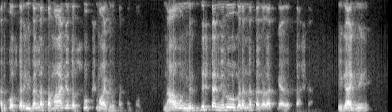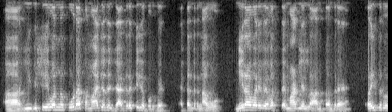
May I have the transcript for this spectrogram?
ಅದಕ್ಕೋಸ್ಕರ ಇದೆಲ್ಲ ಸಮಾಜದ ಸೂಕ್ಷ್ಮವಾಗಿರ್ತಕ್ಕಂಥವು. ನಾವು ನಿರ್ದಿಷ್ಟ ನಿಲುವುಗಳನ್ನ ತಗೊಳಕ್ಕೆ ಅದು ಕಷ್ಟ. ಹೀಗಾಗಿ, ಆ, ಈ ವಿಷಯವನ್ನು ಕೂಡ ಸಮಾಜದ ಜಾಗೃತಿಗೆ ಬಿಡ್ಬೇಕು. ಯಾಕಂದ್ರೆ ನಾವು ನೀರಾವರಿ ವ್ಯವಸ್ಥೆ ಮಾಡ್ಲಿಲ್ಲ ಅಂತಂದ್ರೆ ರೈತರು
